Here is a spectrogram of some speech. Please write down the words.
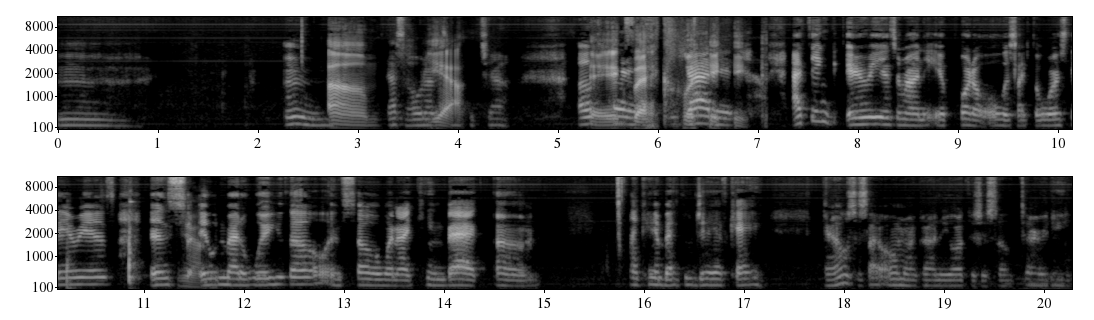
Mm. Mm. Um, That's a whole nother yeah. topic, yeah. Okay, exactly. got it. I think areas around the airport are always like the worst areas, and so Yeah. it wouldn't matter where you go. And so when I came back, um, I came back through JFK, and I was just like, "Oh my God, New York is just so dirty."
